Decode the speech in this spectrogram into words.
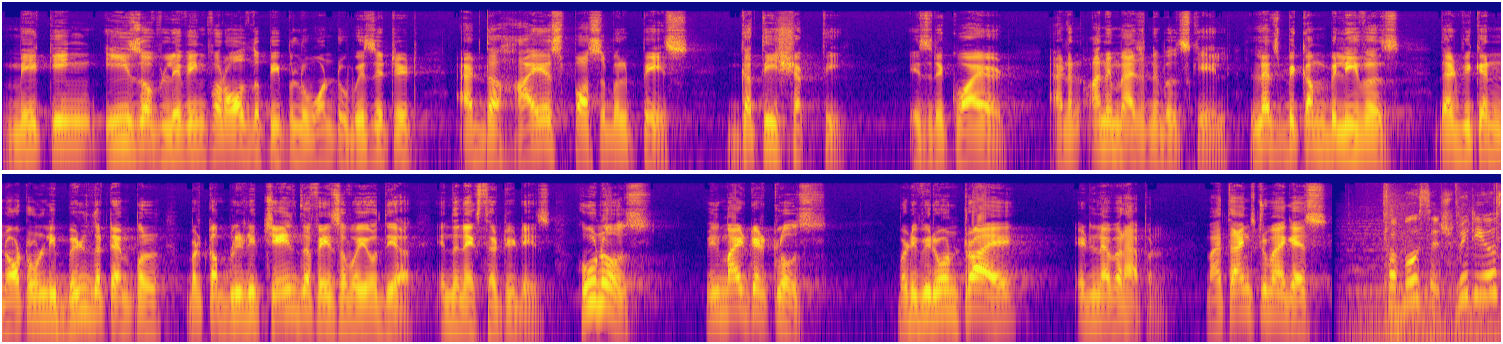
making ease of living for all the people who want to visit it at the highest possible pace. Gati Shakti is required at an unimaginable scale. Let's become believers that we can not only build the temple but completely change the face of Ayodhya in the next 30 days. Who knows? We might get close. But if we don't try, it'll never happen. My thanks to my guests. For more such videos,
